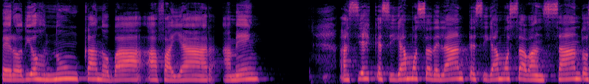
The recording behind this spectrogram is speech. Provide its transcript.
pero Dios nunca nos va a fallar. Amén. Así es que sigamos adelante, sigamos avanzando,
